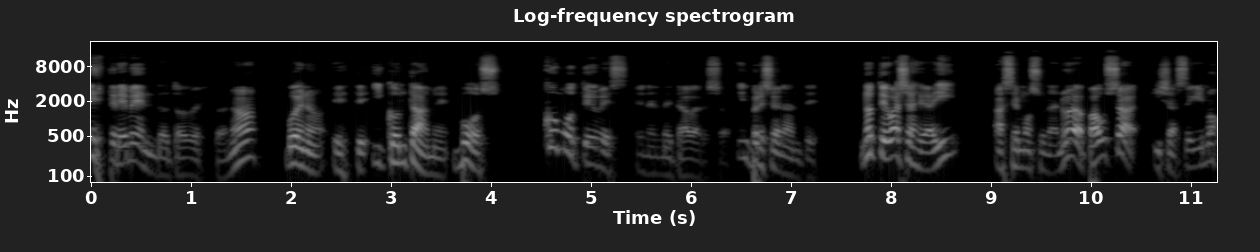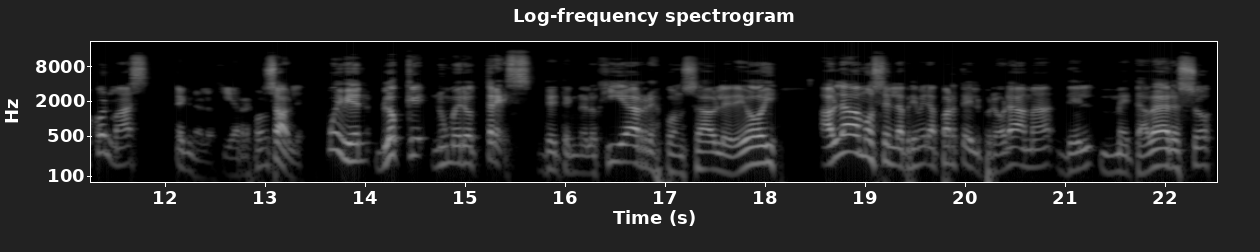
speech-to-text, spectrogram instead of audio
Es tremendo todo esto, ¿no? Bueno, este, y contame, vos, ¿cómo te ves en el metaverso? Impresionante. No te vayas de ahí, hacemos una nueva pausa y ya seguimos con más tecnología responsable. Muy bien, bloque número 3 de tecnología responsable de hoy. Hablábamos en la primera parte del programa del metaverso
